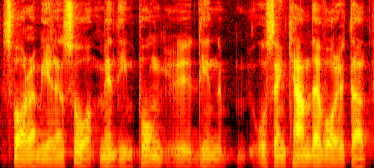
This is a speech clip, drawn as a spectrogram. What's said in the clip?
svara mer än så. Men din, pong, eh, din och sen kan det ha varit att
